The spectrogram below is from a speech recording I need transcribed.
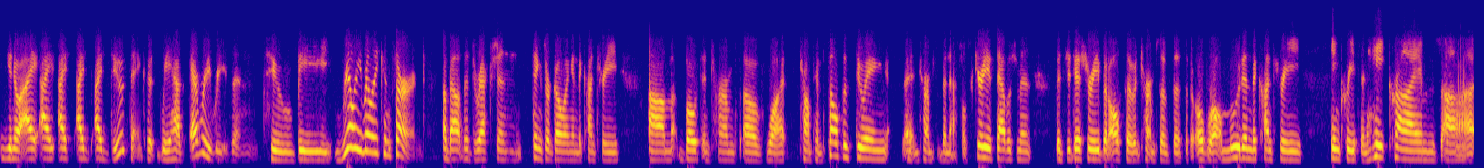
you know, I, I, I, I do think that we have every reason to be really, really concerned about the direction things are going in the country, um, both in terms of what Trump himself is doing, in terms of the national security establishment, the judiciary, but also in terms of the sort of overall mood in the country, increase in hate crimes, uh,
